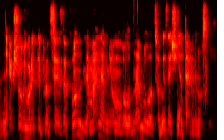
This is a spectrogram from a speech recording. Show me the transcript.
Якщо говорити про цей закон, для мене в ньому головне було це визначення терміну служби.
